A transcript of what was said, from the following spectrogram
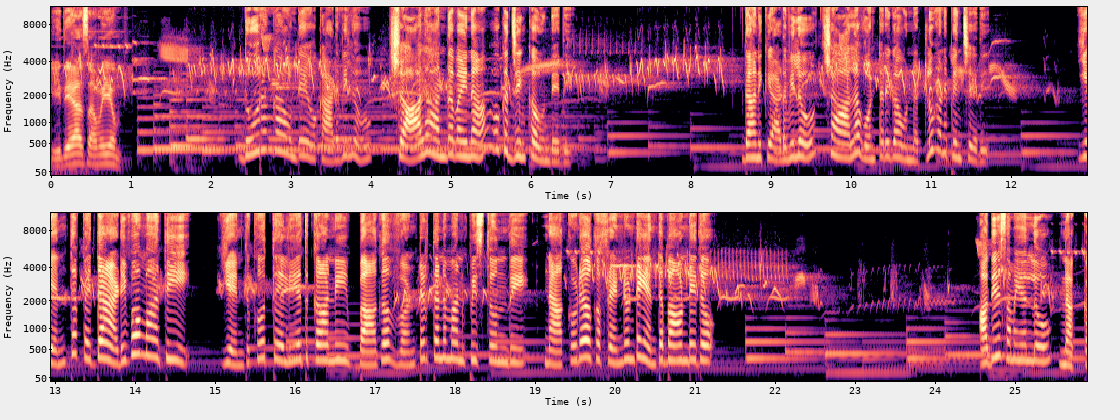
ఇదే ఆ సమయం. దూరంగా ఉండే ఒక అడవిలో చాలా అందమైన ఒక జింక ఉండేది. దానికి అడవిలో చాలా ఒంటరిగా ఉన్నట్లు అనిపించేది. ఎంత పెద్ద అడివో మాది. ఎందుకో తెలియదు కానీ బాగా ఒంటరితనం అనిపిస్తుంది. నాకు కూడా ఒక ఫ్రెండ్ ఉంటే ఎంత బాగుండేదో. అదే సమయంలో నక్క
